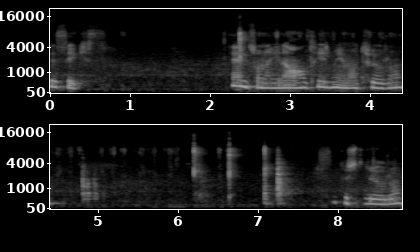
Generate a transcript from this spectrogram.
ve sekiz. En sona yine 6 ilmeğimi atıyorum. Sıkıştırıyorum.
